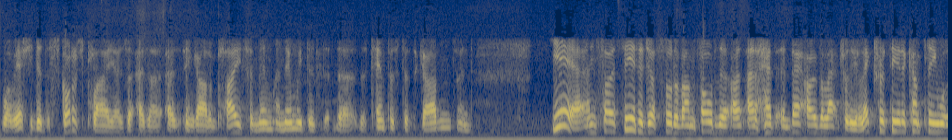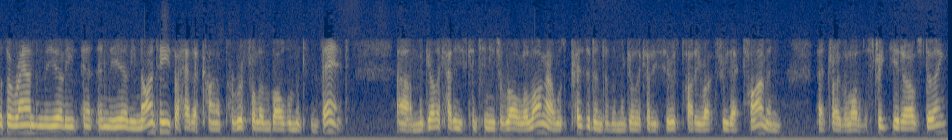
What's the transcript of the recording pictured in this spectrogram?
well we actually did the Scottish play as a, as a as in Garden Place and then and then we did the, the, the Tempest at the Gardens and yeah and so theatre just sort of unfolded. I, I had that overlapped with the Electra Theatre Company what was around in the early in the early 90s I had a kind of peripheral involvement in that. Um, McGillicuddy's continued to roll along. I was president of the McGillicuddy Circus Party right through that time and that drove a lot of the street theatre I was doing.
